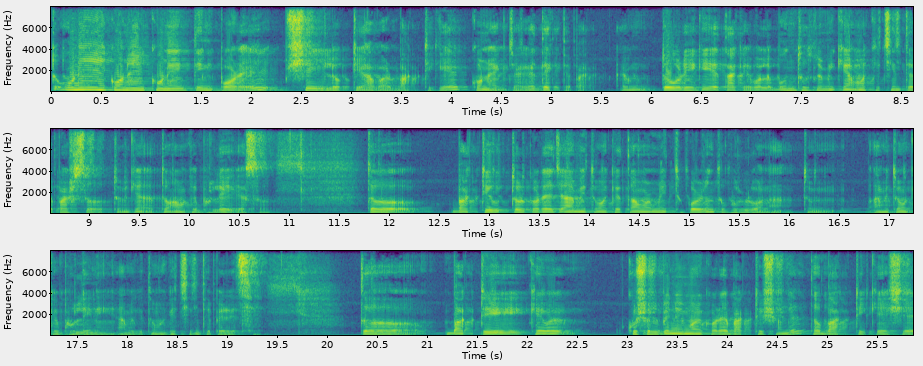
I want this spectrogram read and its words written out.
তো অনেক অনেক অনেক দিন পরে সেই লোকটি আবার বাঘটিকে কোনো এক জায়গায় দেখতে পায় এবং দৌড়ে গিয়ে তাকে বলে, বন্ধু, তুমি কি আমাকে চিনতে পারছ? তুমি কি, তো আমাকে ভুলে গেছো। তো বাঘটি উত্তর করে যে, আমি তোমাকে তো আমার মৃত্যু পর্যন্ত ভুলবো না। তুমি, আমি তোমাকে ভুলিনি, আমি কি তোমাকে চিনতে পেরেছি? তো বাঘটিকে কুশল বিনিময় করে বাঘটির সঙ্গে, তো বাঘটিকে সে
